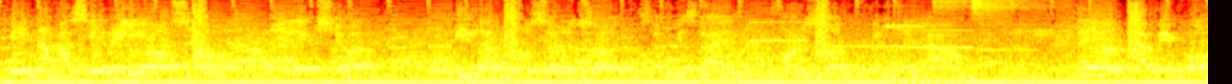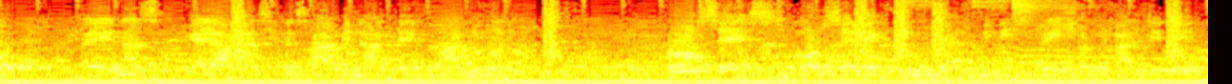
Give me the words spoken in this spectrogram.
pinakaseryoso ang eleksyon, hindi lang po sa Luzon, sa Visayas, also sa Mindanao. Ngayon, kami po, ay nas, kaya nga sinasabi natin, ano ano, process for selecting the administration candidate.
